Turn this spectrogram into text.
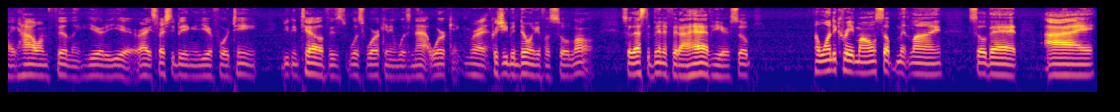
like how I'm feeling year to year, right? Especially being in year 14, you can tell if it's what's working and what's not working, Right. Because you've been doing it for so long. So that's the benefit I have here. So I wanted to create my own supplement line so that I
